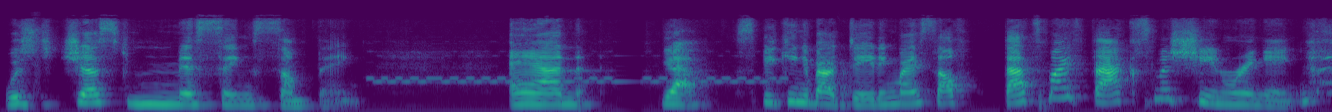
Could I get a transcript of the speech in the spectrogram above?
was just missing something. And yeah, speaking about dating myself, that's my fax machine ringing.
